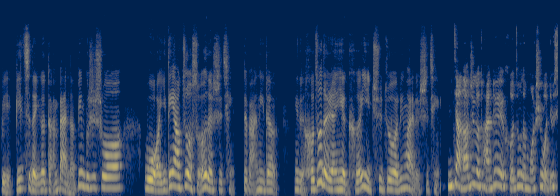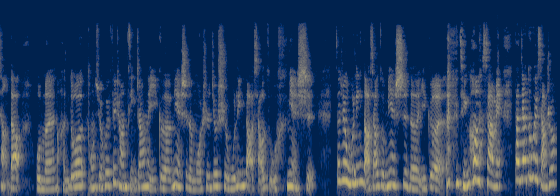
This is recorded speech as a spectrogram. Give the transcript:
彼彼此的一个短板的，并不是说我一定要做所有的事情，对吧？你的你的合作的人也可以去做另外的事情。你讲到这个团队合作的模式，我就想到我们很多同学会非常紧张的一个面试的模式，就是无领导小组面试。在这无领导小组面试的一个 情况下面，大家都会想说，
